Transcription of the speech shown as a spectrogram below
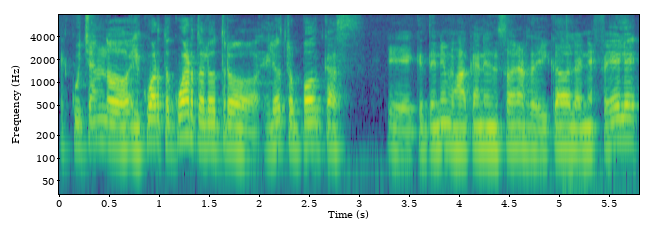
escuchando el cuarto cuarto, el otro, el otro podcast eh, que tenemos acá en Enzoners dedicado a la NFL.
